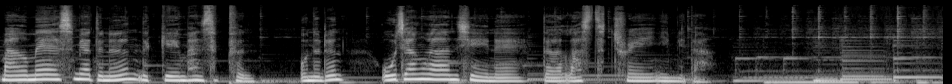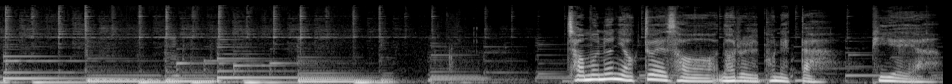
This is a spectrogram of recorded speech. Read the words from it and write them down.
마음에 스며드는 느낌 한 스푼. 오늘은 오장환 시인의 The Last Train입니다. 저문은 역도에서 너를 보냈다. 비애야.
